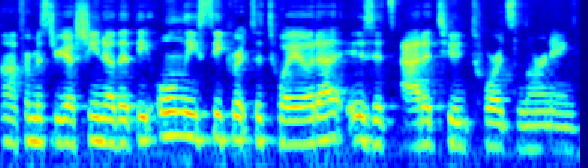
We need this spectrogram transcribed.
uh, from Mr. Yoshino that the only secret to Toyota is its attitude towards learning.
